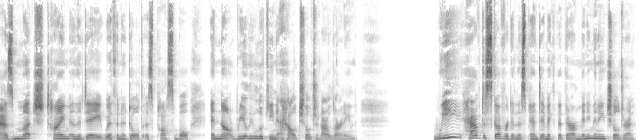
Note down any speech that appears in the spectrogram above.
as much time in the day with an adult as possible and not really looking at how children are learning. We have discovered in this pandemic that there are many, many children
